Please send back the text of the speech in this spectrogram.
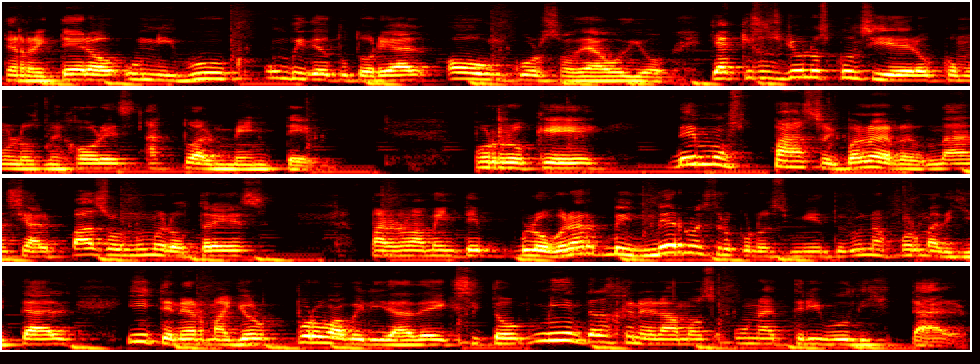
Te reitero, un ebook, un video tutorial o un curso de audio, ya que esos yo los considero como los mejores actualmente. Por lo que demos paso, y vale la redundancia, al paso número 3 para nuevamente lograr vender nuestro conocimiento de una forma digital y tener mayor probabilidad de éxito mientras generamos una tribu digital.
